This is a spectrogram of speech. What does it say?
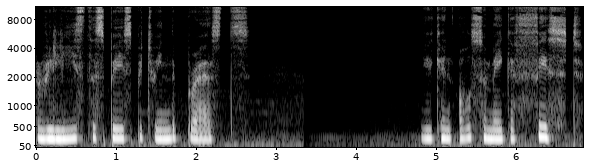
release the space between the breasts. You can also make a fist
